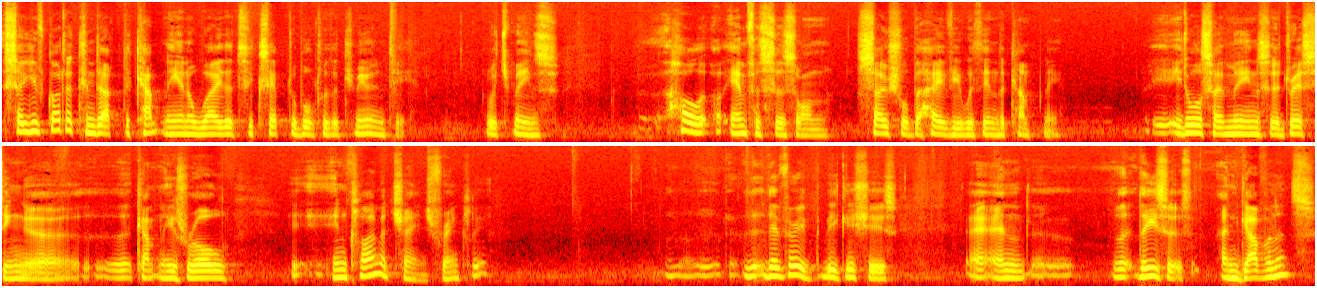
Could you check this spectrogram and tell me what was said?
So you've got to conduct the company in a way that's acceptable to the community, which means whole emphasis on social behaviour within the company. It also means addressing uh, the company's role in climate change, frankly. They're very big issues, and uh, these are, and governance,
